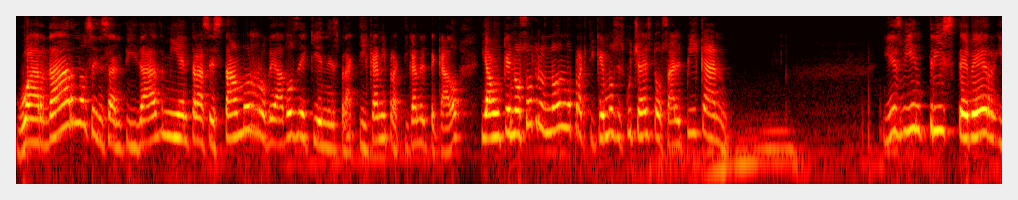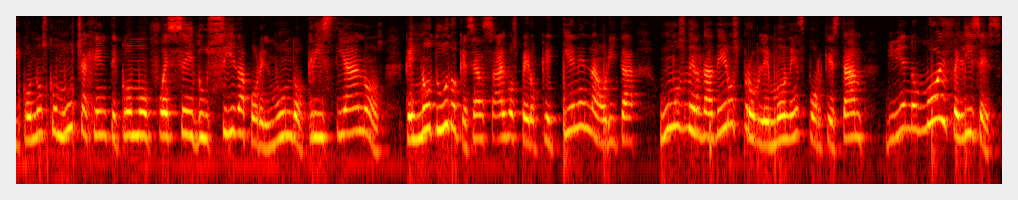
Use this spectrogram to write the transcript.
guardarnos en santidad mientras estamos rodeados de quienes practican y practican el pecado. Y aunque nosotros no lo practiquemos, escucha esto, salpican. Y es bien triste ver, y conozco mucha gente cómo fue seducida por el mundo, cristianos, que no dudo que sean salvos, pero que tienen ahorita unos verdaderos problemones porque están viviendo muy felices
